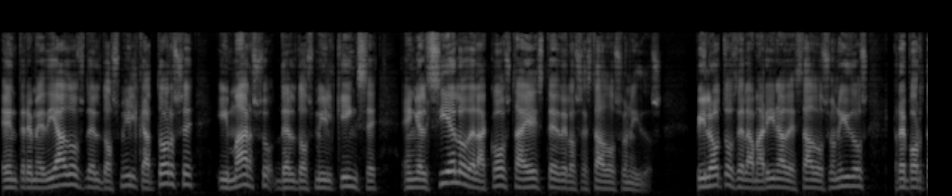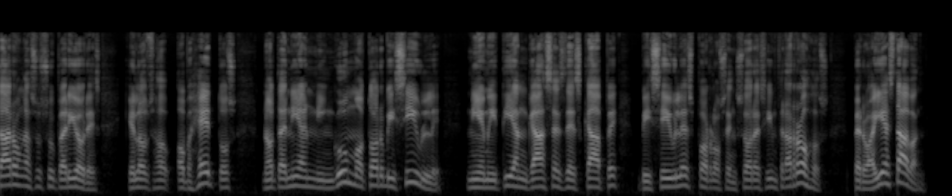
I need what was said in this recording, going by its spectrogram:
entre mediados del 2014 y marzo del 2015 en el cielo de la costa este de los Estados Unidos. Pilotos de la Marina de Estados Unidos reportaron a sus superiores que los objetos no tenían ningún motor visible ni emitían gases de escape visibles por los sensores infrarrojos, pero ahí estaban,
